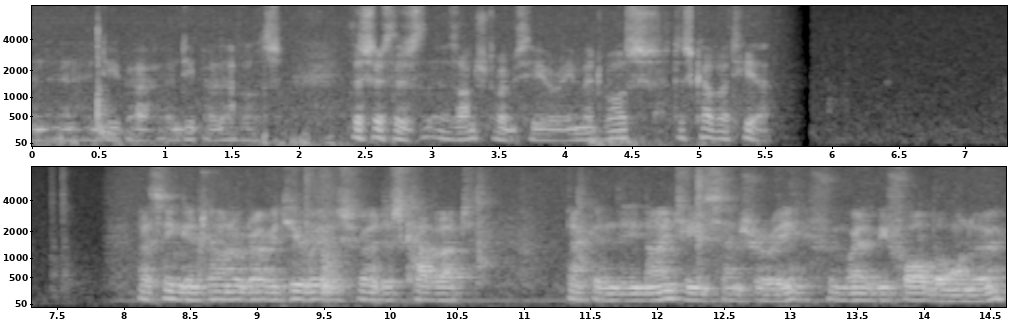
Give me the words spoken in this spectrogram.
in, in, deeper in deeper levels. This is the Sandström theorem. It was discovered here. I think internal gravity waves were discovered back in the 19th century, well before Bornö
